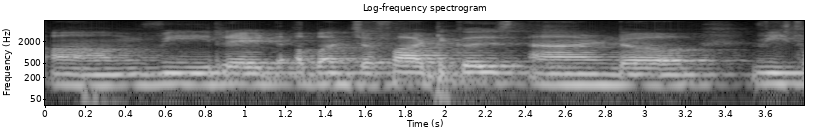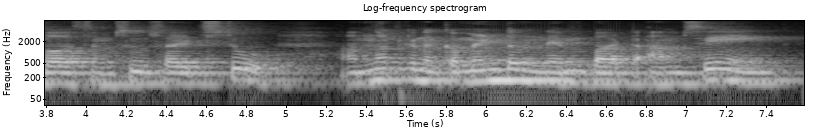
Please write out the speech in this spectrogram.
um, we read a bunch of articles and uh, we saw some suicides too. I'm not gonna comment on them but i'm saying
